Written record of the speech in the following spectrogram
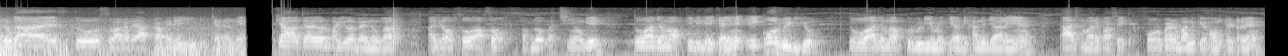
हेलो गाइस तो स्वागत है आपका मेरे यूट्यूब चैनल में। क्या हाल चाल है और भाई और बहनों का? आई होप सो आप सब सब लोग अच्छे होंगे। तो आज हम आपके लिए लेके आए हैं एक और वीडियो तो आज हम आपको वीडियो में क्या दिखाने जा रहे हैं? आज हमारे पास एक 4.1 के होम थिएटर हैं,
